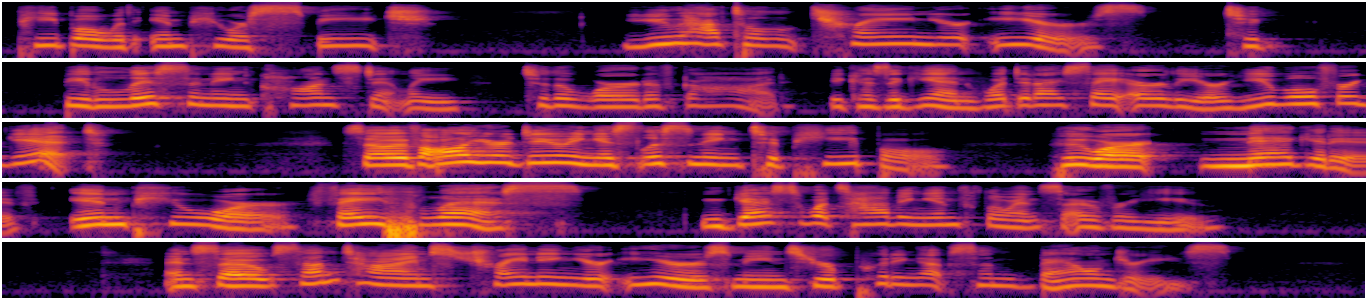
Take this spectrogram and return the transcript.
people with impure speech. You have to train your ears to be listening constantly to the Word of God. Because again, what did I say earlier? You will forget. So if all you're doing is listening to people who are negative, impure, faithless, guess what's having influence over you? And so sometimes training your ears means you're putting up some boundaries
